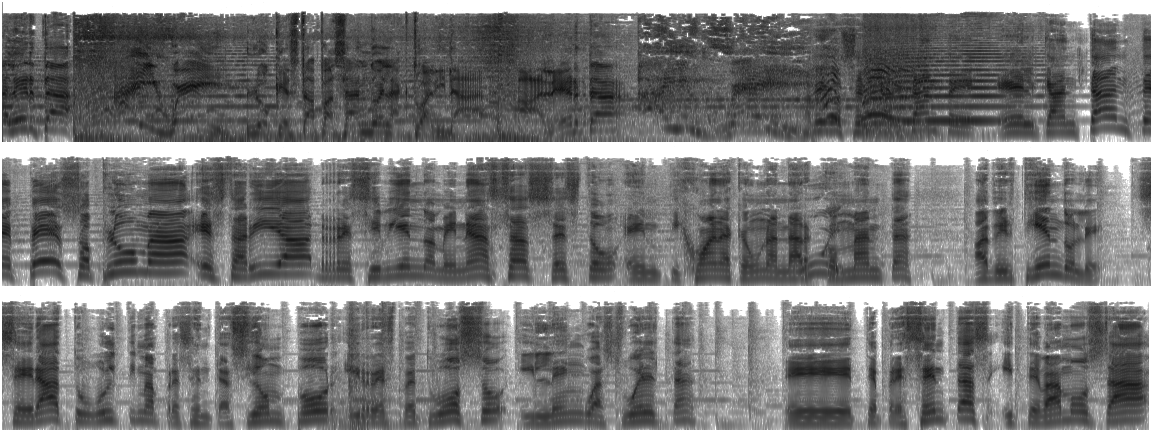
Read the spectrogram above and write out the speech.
Alerta, ¡ay, güey! Lo que está pasando en la actualidad. Alerta. ¡Ay, güey! Amigos, el cantante, el cantante Peso Pluma estaría recibiendo amenazas, esto en Tijuana con una narcomanta, advirtiéndole, será tu última presentación por irrespetuoso y lengua suelta. Eh, te presentas y te vamos a,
